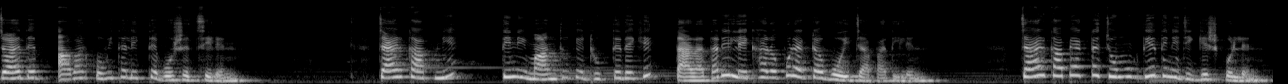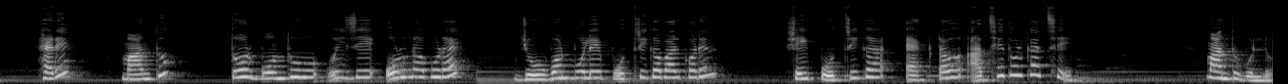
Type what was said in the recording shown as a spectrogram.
জয়দেব আবার কবিতা লিখতে বসেছিলেন। চায়ের কাপ নিয়ে তিনি মান্তুকে ঢুকতে দেখে তাড়াতাড়ি লেখার ওপর একটা বই চাপা দিলেন। চায়ের কাপে একটা চুমুক দিয়ে তিনি জিজ্ঞেস করলেন হ্যাঁ রে, মান্তু, তোর বন্ধু ওই যে অরুণাভ রায় যৌবন বলে পত্রিকা বার করেন? সেই পত্রিকা একটাও আছে তোর কাছে? মান্তু বলল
